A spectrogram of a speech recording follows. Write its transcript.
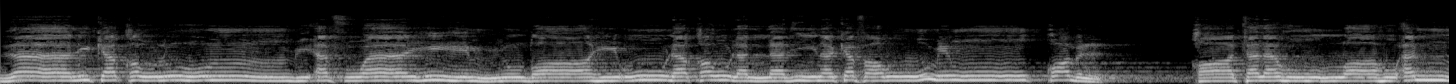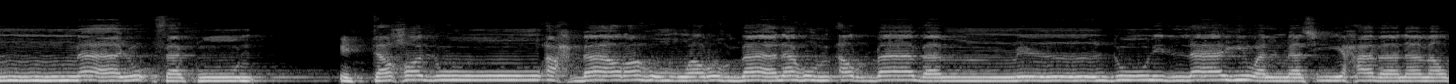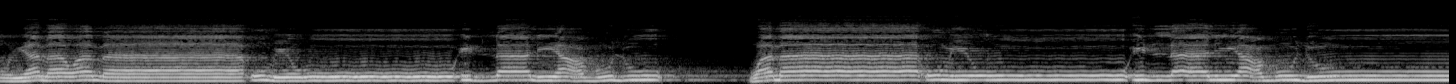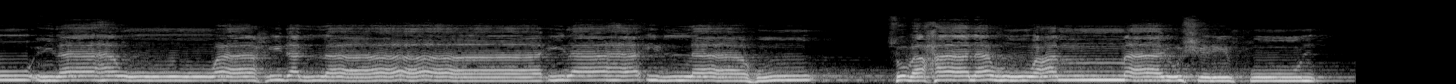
ذَلِكَ قَوْلُهُم بِأَفْوَاهِهِمْ يُضَاهِئُونَ قَوْلَ الَّذِينَ كَفَرُوا مِن قَبْلُ قَاتَلَهُمُ اللَّهُ أَنَّى يُؤْفَكُونَ اتخذوا أحبارهم ورهبانهم أربابا من والمسيح ابن مريم وما أمروا إلا ليعبدوا وما أمروا إلا ليعبدوا إلها واحدا لا إله إلا هو سبحانه عما يشركون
